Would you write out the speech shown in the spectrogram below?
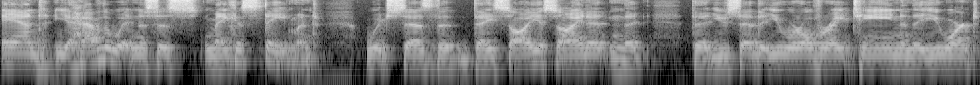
And you have the witnesses make a statement which says that they saw you sign it and that that you said that you were over 18 and that you weren't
